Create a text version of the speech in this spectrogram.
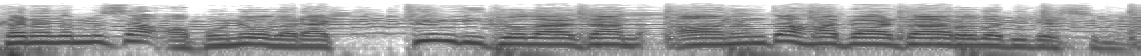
Kanalımıza abone olarak tüm videolardan anında haberdar olabilirsiniz.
